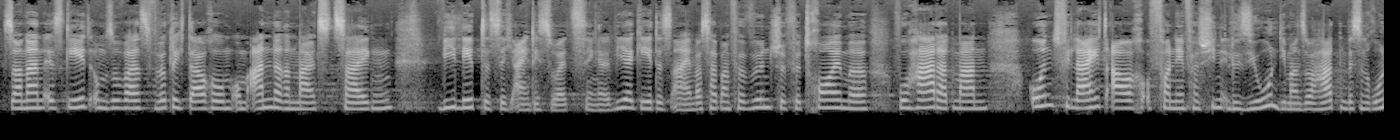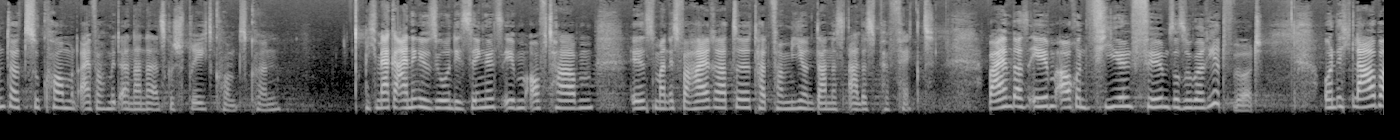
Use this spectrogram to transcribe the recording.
Sondern es geht um sowas wirklich darum, um anderen mal zu zeigen, wie lebt es sich eigentlich so als Single? Wie ergeht es ein? Was hat man für Wünsche, für Träume? Wo hadert man? Und vielleicht auch von den verschiedenen Illusionen, die man so hat, ein bisschen runterzukommen und einfach miteinander ins Gespräch kommen zu können. Ich merke, eine Illusion, die Singles eben oft haben, ist, man ist verheiratet, hat Familie und dann ist alles perfekt. Weil das eben auch in vielen Filmen so suggeriert wird. Und ich glaube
